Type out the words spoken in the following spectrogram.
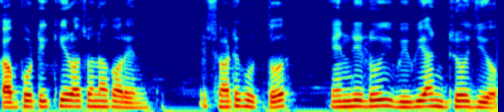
কাব্যটি কে রচনা করেন? সঠিক উত্তর হেনরি লুই ভিভিয়ান ড্রোজিও।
